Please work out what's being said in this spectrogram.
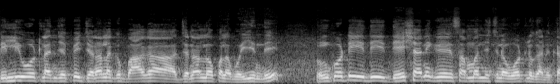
ఢిల్లీ ఓట్లు అని చెప్పి జనాలకు బాగా జనాల లోపల పోయింది. ఇంకోటి ఇది దేశానికి సంబంధించిన ఓట్లు కనుక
